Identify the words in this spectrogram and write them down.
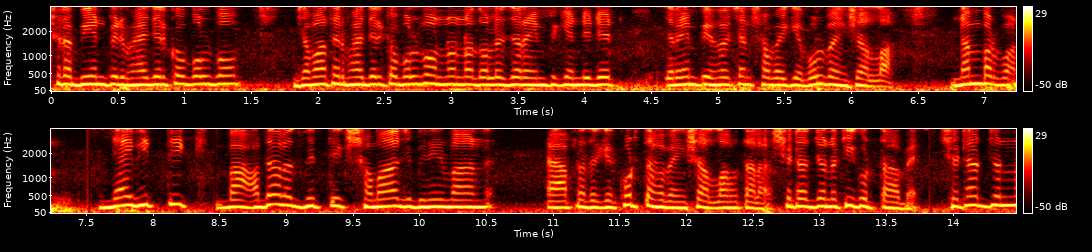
সেটা বিএনপির ভাইদেরকেও বলব, জামাতের ভাইদেরকেও বলব, অন্যান্য দলের যারা এমপি ক্যান্ডিডেট যারা এমপি হয়েছেন সবাইকে বলব ইনশাআল্লাহ। নাম্বার ওয়ান ন্যায়ভিত্তিক বা আদালত ভিত্তিক সমাজ বিনির্মাণ আপনাদেরকে করতে হবে ইনশাআল্লাহ তালা সেটার জন্য কি করতে হবে? সেটার জন্য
